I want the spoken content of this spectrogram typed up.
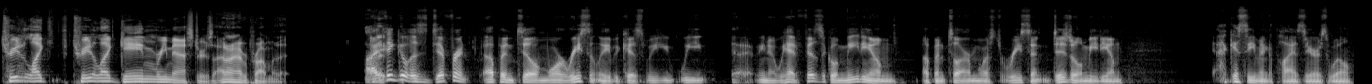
treat it like treat it like game remasters. I don't have a problem with it. I think it was different up until more recently because we we uh, you know we had physical medium up until our most recent digital medium. I guess it even applies there as well.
